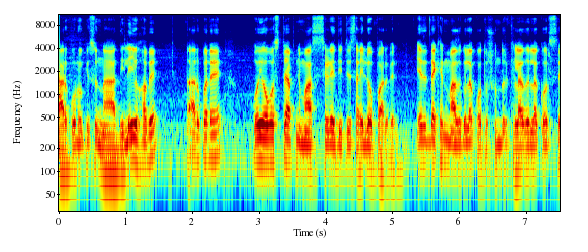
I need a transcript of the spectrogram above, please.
আর কোনো কিছু না দিলেই হবে। তারপরে ওই অবস্থায় আপনি মাছ ছেড়ে দিতে চাইলেও পারবেন। এতে দেখেন মাছগুলো কত সুন্দর খেলাধুলা করছে।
